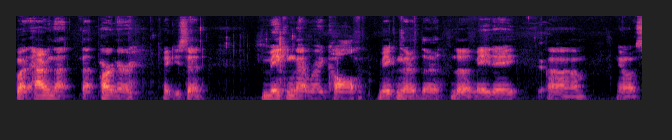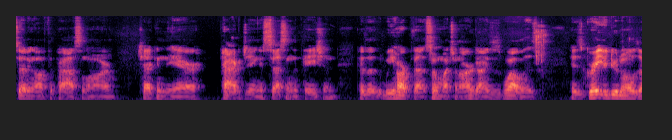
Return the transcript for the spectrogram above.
But having that that partner, like you said, making that right call, making the the the mayday, um, you know, setting off the pass alarm, checking the air, packaging, assessing the patient, because we harp that so much on our guys as well. Is is great you're doing all those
